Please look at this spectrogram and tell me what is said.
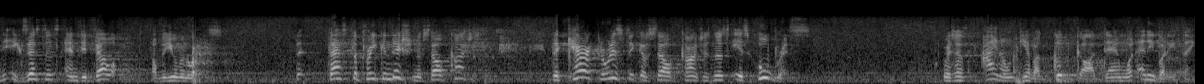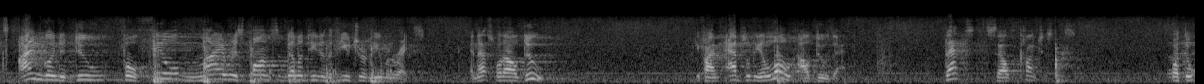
existence and development of the human race. That's the precondition of self-consciousness. The characteristic of self-consciousness is hubris, which says, I don't give a good goddamn what anybody thinks. I'm going to do, fulfill my responsibility to the future of the human race. And that's what I'll do. If I'm absolutely alone, I'll do that. That's self-consciousness. What the...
